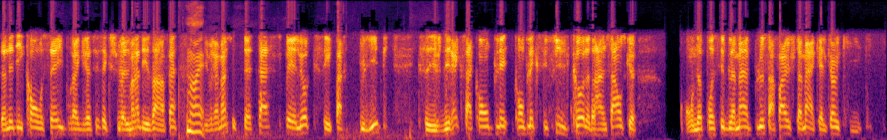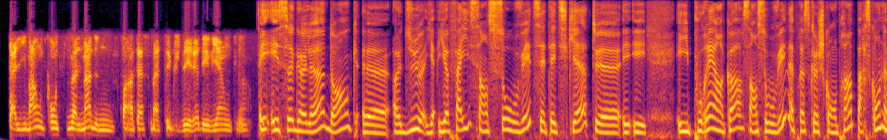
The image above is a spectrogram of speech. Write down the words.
donner des conseils pour agresser sexuellement des enfants. C'est vraiment cet aspect-là que c'est particulier. Puis je dirais que ça complexifie le cas dans le sens que on a possiblement plus affaire justement à quelqu'un qui, s'alimente continuellement d'une fantasmatique, je dirais, déviante. Là. Et, et ce gars-là, donc, euh, a dû, il a, failli s'en sauver de cette étiquette euh, et, et, il pourrait encore s'en sauver, d'après ce que je comprends, parce qu'on a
